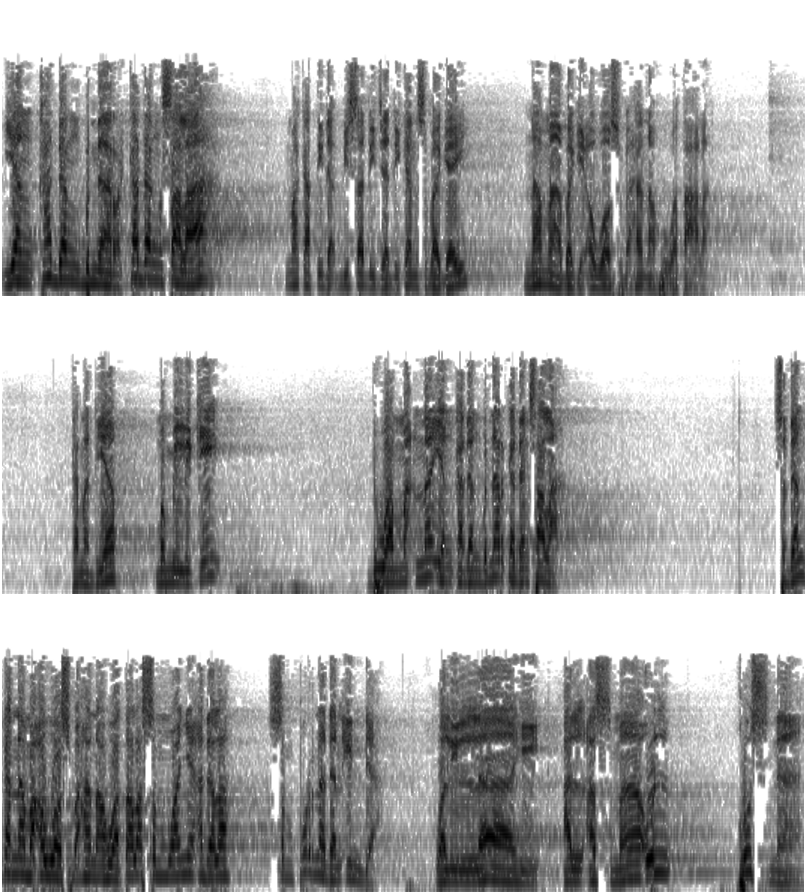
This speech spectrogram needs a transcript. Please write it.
yang kadang benar, kadang salah, maka tidak bisa dijadikan sebagai nama bagi Allah Subhanahu wa taala. Karena dia memiliki dua makna yang kadang benar, kadang salah. Sedangkan nama Allah Subhanahu wa taala semuanya adalah sempurna dan indah. Walillahi al-asmaul husna.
